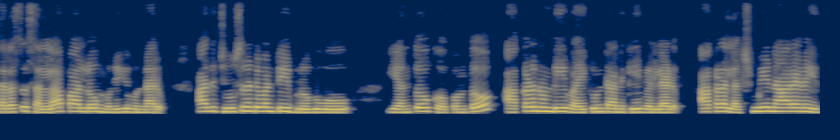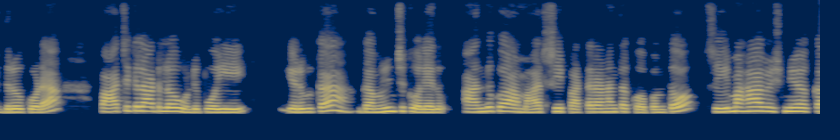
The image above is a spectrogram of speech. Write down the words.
సరస్సు సల్లాపాల్లో మునిగి ఉన్నారు. అది చూసినటువంటి భృగువు ఎంతో కోపంతో అక్కడ నుండి వైకుంఠానికి వెళ్ళాడు. అక్కడ లక్ష్మీనారాయణ ఇద్దరూ కూడా పాచికలాటలో ఉండిపోయి ఎరుగుక గమనించుకోలేదు. అందుకు ఆ మహర్షి పట్టరానంత కోపంతో శ్రీ మహావిష్ణు యొక్క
